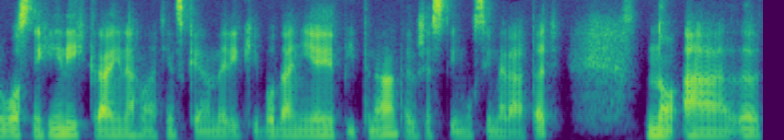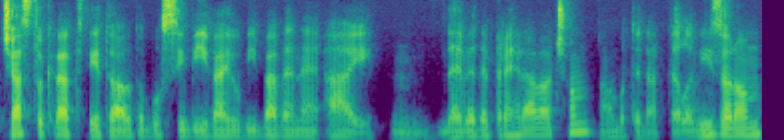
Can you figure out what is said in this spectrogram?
rôznych iných krajinách Latinskej Ameriky, voda nie je pitná, takže s tým musíme rátať. No a e, častokrát tieto autobusy bývajú vybavené aj DVD hm, prehrávačom, alebo teda televízorom,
